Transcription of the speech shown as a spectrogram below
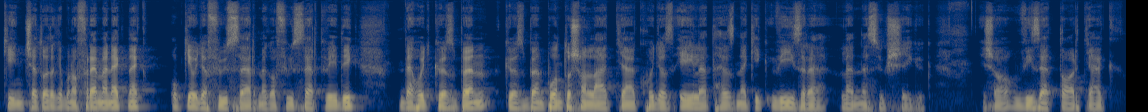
kincset tulajdonképpen a fremeneknek, oké, okay, hogy a fűszert meg a fűszert védik, de hogy közben, közben pontosan látják, hogy az élethez nekik vízre lenne szükségük. És a vizet tartják,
